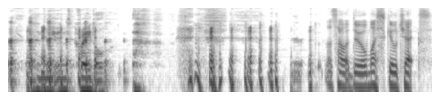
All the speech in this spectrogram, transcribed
Newton's cradle. That's how I do all my skill checks.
